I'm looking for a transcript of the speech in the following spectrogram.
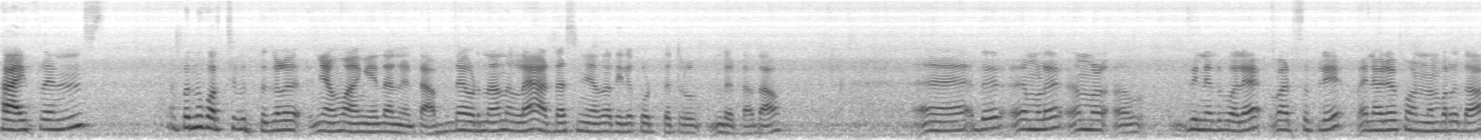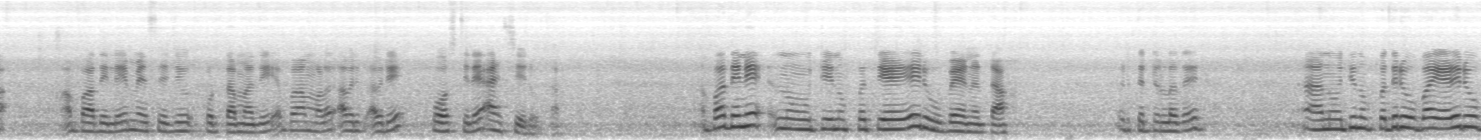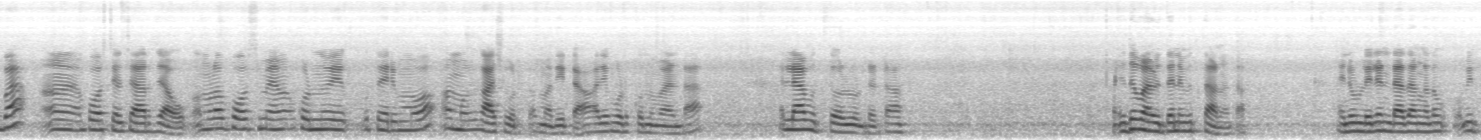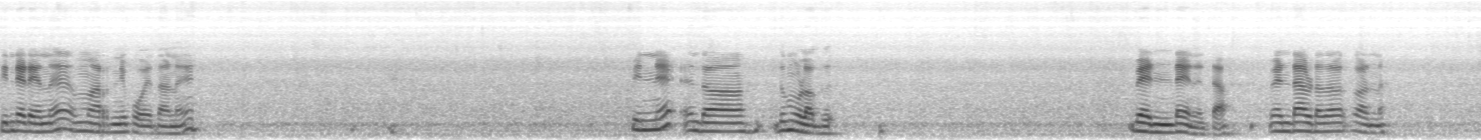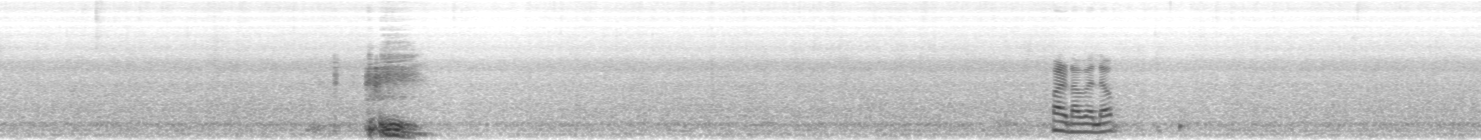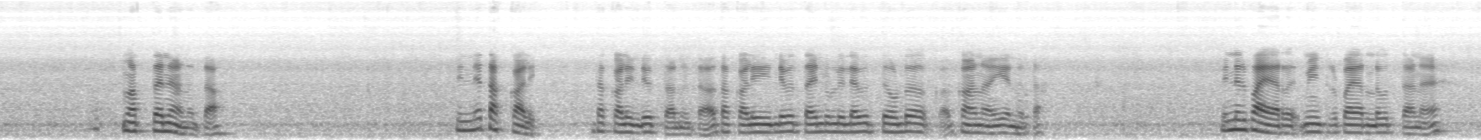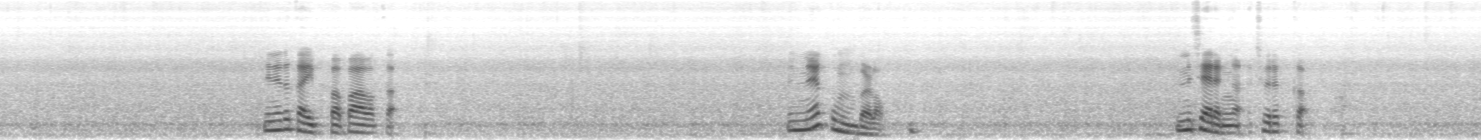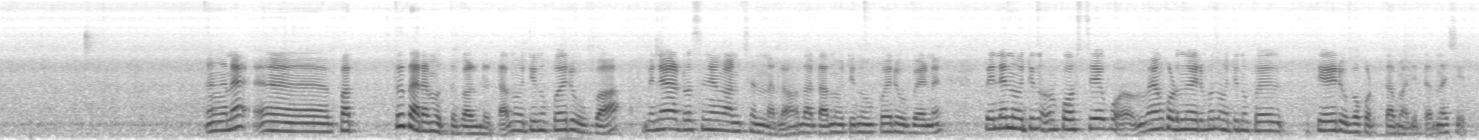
Hi friends അപ്പോൾ ഇന്ന് കുറച്ച് വിത്തുകൾ ഞാൻ വാങ്ങിയതാണ് കേട്ടോ. ഇത് എവിടുന്നാന്നുള്ള അഡ്രസ്സ് ഞാൻ അതിൽ കൊടുത്തിട്ടുണ്ട് കേട്ടോ അതാ. ഇത് നമ്മൾ നമ്മൾ പിന്നെ ഇതുപോലെ വാട്സപ്പിൽ അതിനൊരു ഫോൺ നമ്പർ ഇതാ. അപ്പോൾ അതിൽ മെസ്സേജ് കൊടുത്താൽ മതി. അപ്പോൾ നമ്മൾ അവർ അവർ പോസ്റ്റിൽ അയച്ചു തരും കേട്ടോ. അപ്പോൾ അതിന് നൂറ്റി മുപ്പത്തിയേഴ് രൂപയാണ് കേട്ടോ എടുത്തിട്ടുള്ളത്. നൂറ്റി മുപ്പത് രൂപ ഏഴ് രൂപ പോസ്റ്റൽ ചാർജ് ആവും. നമ്മൾ പോസ്റ്റ് മാം കൊണ്ടു തരുമ്പോൾ നമുക്ക് കാശ് കൊടുത്താൽ മതി കേട്ടോ ആദ്യം കൊടുക്കൊന്നും വേണ്ട. എല്ലാ വിത്തുകളും ഉണ്ട് കേട്ടോ ഇത് വഴുതന വിത്താണ് കേട്ടോ അതിന്റെ ഉള്ളിലുണ്ട്. അത് അങ്ങോട്ട് വിത്തിന്റെ ഇടയിൽ നിന്ന് മറിഞ്ഞു പോയതാണ്. പിന്നെ എന്താ ഇത് മുളക്. വെണ്ടയാണ് കേട്ടോ വെണ്ട അവിടെ കാണുന്നത് പടവലം. മത്തനാണ് കേട്ടോ പിന്നെ തക്കാളി. തക്കാളീന്റെ വിത്താണ് കേട്ടോ തക്കാളീന്റെ വിത്ത് അതിന്റെ ഉള്ളിലെ വിത്ത് കൊണ്ട് തന്നെ കേട്ടോ പിന്നെ ഒരു പയർ മീറ്റർ പയറിന്റെ വിത്താണ്. പിന്നെ ഇത് കയ്പ പാവക്ക. പിന്നെ കുമ്പളം. പിന്നെ ചിരങ്ങ ചുരക്ക. അങ്ങനെ പത്ത് തരം വിത്തുകളുണ്ട് കേട്ടോ നൂറ്റി മുപ്പത് രൂപ. പിന്നെ അഡ്രസ്സ് ഞാൻ കാണിച്ചു തന്നല്ലോ. അതാട്ടാ നൂറ്റി മുപ്പത് രൂപയാണ്. പിന്നെ നൂറ്റി പോസ്റ്റ് ഞാൻ കൊടുന്ന് വരുമ്പോൾ നൂറ്റി മുപ്പത്തി ഏഴ് രൂപ കൊടുത്താൽ മതി കേട്ടോ എന്നാൽ ശരി.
